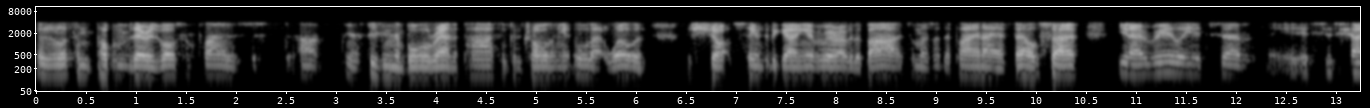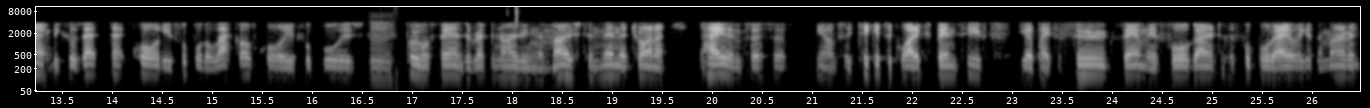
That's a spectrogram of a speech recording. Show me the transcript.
there's a lot some problems there as well. Some players just aren't, you know, fizzing the ball around the park and controlling it all that well. And the shots seem to be going everywhere over the bar. It's almost like they're playing AFL. So you know, really, it's um, it's a shame because that that quality of football, the lack of quality of football, is mm. probably what fans are recognising the most, and then they're trying to pay them for, for you know, obviously tickets are quite expensive. You got to pay for food. Family of four going to the football A League at the moment.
